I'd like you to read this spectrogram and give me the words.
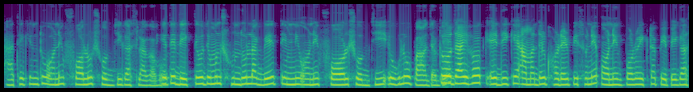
সাথে কিন্তু অনেক ফল ও সবজি গাছ লাগাবো। এতে দেখতেও যেমন সুন্দর লাগবে, তেমনি অনেক ফল, সবজি এগুলোও পাওয়া যাবে। তো যাই হোক এদিকে আমাদের ঘরের পিছনে অনেক বড় একটা পেঁপে গাছ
